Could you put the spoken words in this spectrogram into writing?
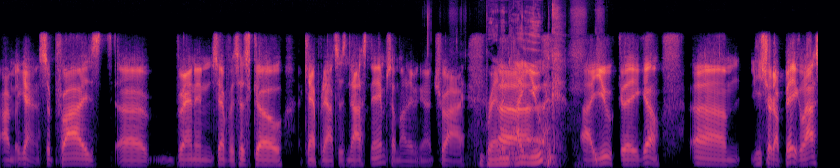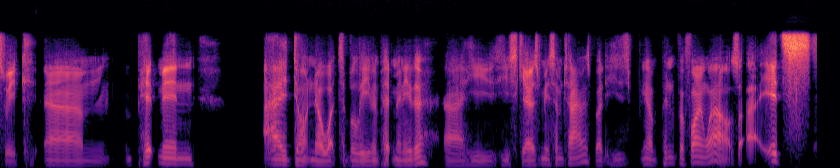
I'm again surprised. Uh, Brandon San Francisco. I can't pronounce his last name, so I'm not even going to try. Brandon uh, Ayuk. Aiyuk. There you go. Um, he showed up big last week. Um, Pittman. I don't know what to believe in Pittman either. Uh, he he scares me sometimes, but he's you know been performing well. So uh, it's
